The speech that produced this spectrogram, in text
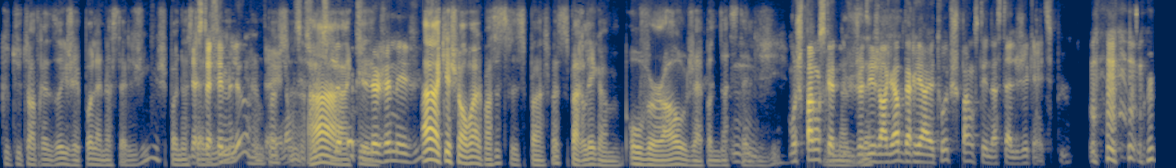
Que tu es en train de dire que j'ai pas la nostalgie? Je suis pas De nostalgique. ce film-là? Ben tu Ah, l'as tu l'as jamais vu. Ah, ok, je comprends. Je pensais que tu, je pensais que tu parlais comme overall, j'avais pas de nostalgie. Moi, je pense que, je dire, je regarde derrière toi et je pense que t'es nostalgique un petit peu.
